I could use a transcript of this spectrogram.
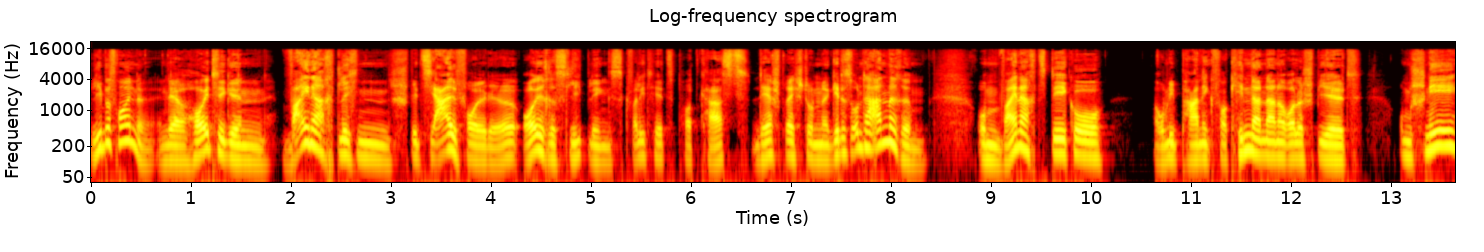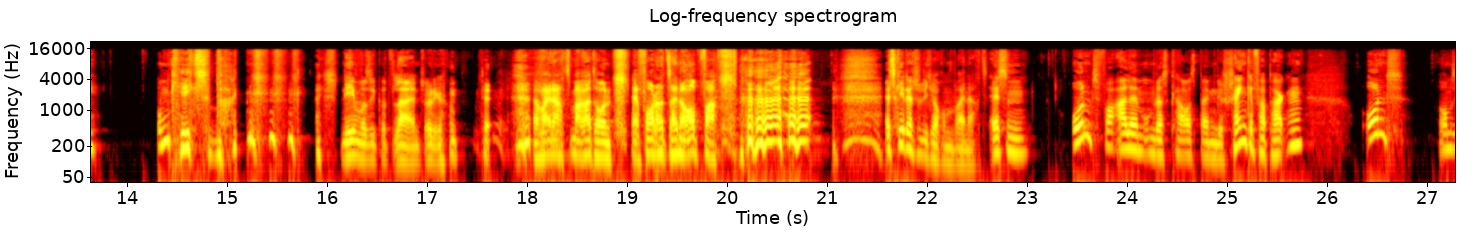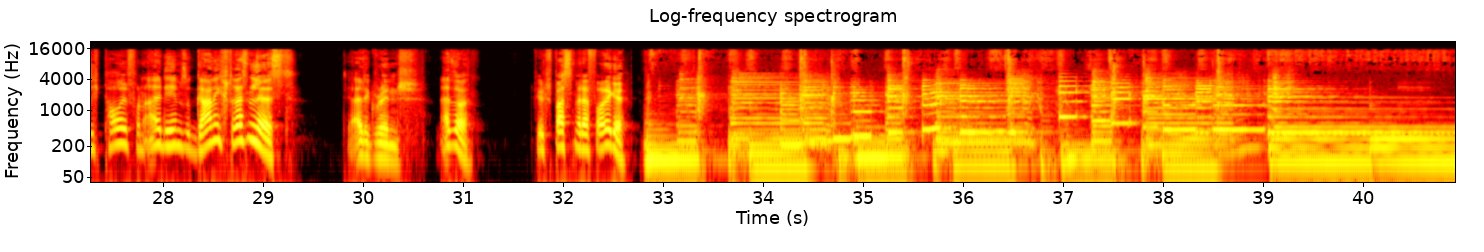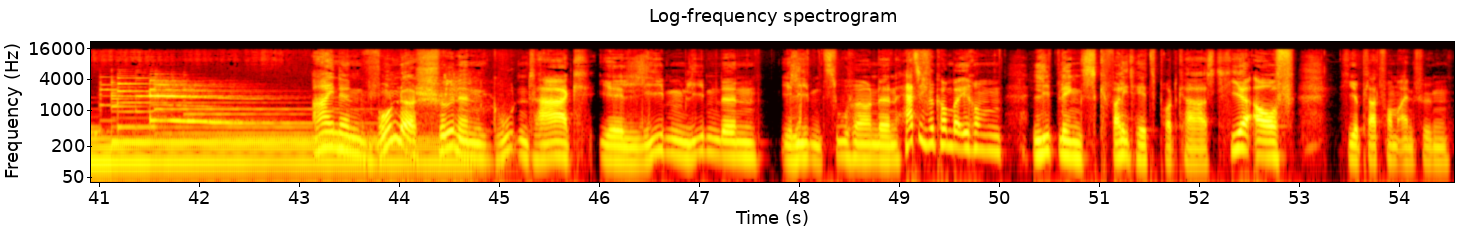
Liebe Freunde, in der heutigen weihnachtlichen Spezialfolge eures Lieblingsqualitätspodcasts der Sprechstunde geht es unter anderem um Weihnachtsdeko, warum die Panik vor Kindern da eine Rolle spielt, um Schnee, um Kekse backen. Schnee muss ich kurz lachen, Entschuldigung. Der, Weihnachtsmarathon erfordert seine Opfer. es geht natürlich auch um Weihnachtsessen und vor allem um das Chaos beim Geschenke verpacken und warum sich Paul von all dem so gar nicht stressen lässt. Der alte Grinch. Also, viel Spaß mit der Folge. Einen wunderschönen guten Tag, ihr lieben Liebenden, ihr lieben Zuhörenden. Herzlich willkommen bei Ihrem Lieblingsqualitätspodcast hier auf hier Plattform einfügen.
